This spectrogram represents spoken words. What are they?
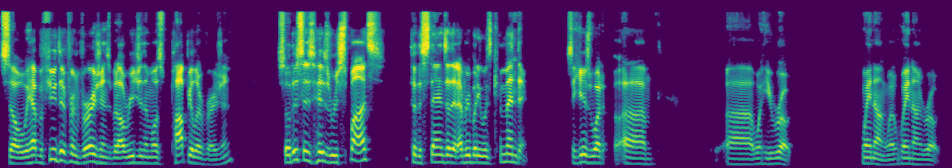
So we have a few different versions, but I'll read you the most popular version. So this is his response to the stanza that everybody was commending. So here's what um, uh, what he wrote. Huineng, what Huineng wrote.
